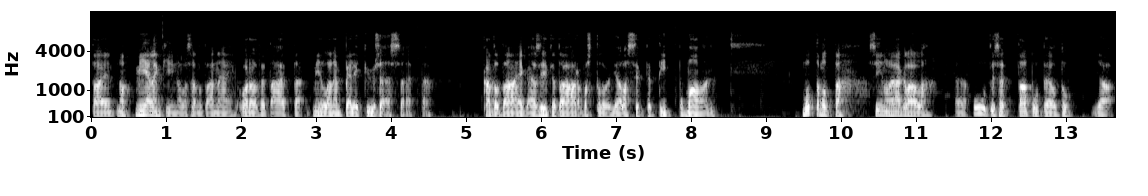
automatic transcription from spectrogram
tai no mielenkiinnolla sanotaan näin, odotetaan, että millainen peli kyseessä, että katsotaan, eikä siitä jotain arvosteluja ala sitten tippumaan. Mutta, mutta siinä oli aika lailla uutiset taputeltu, ja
